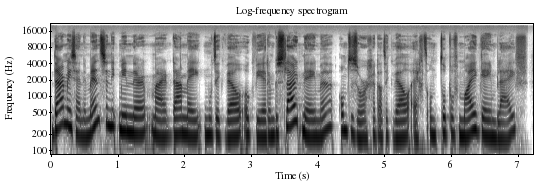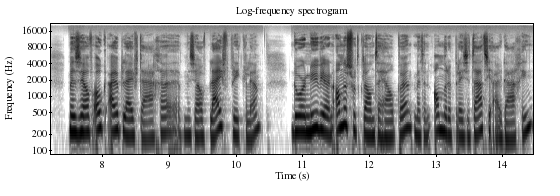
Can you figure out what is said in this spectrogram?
Daarmee zijn de mensen niet minder, maar daarmee moet ik wel ook weer een besluit nemen om te zorgen dat ik wel echt on top of my game blijf. Mezelf ook uit blijf dagen, mezelf blijf prikkelen. Door nu weer een ander soort klant te helpen met een andere presentatieuitdaging.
